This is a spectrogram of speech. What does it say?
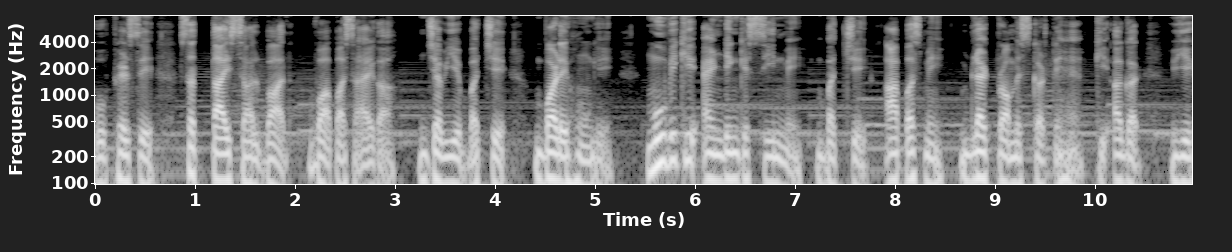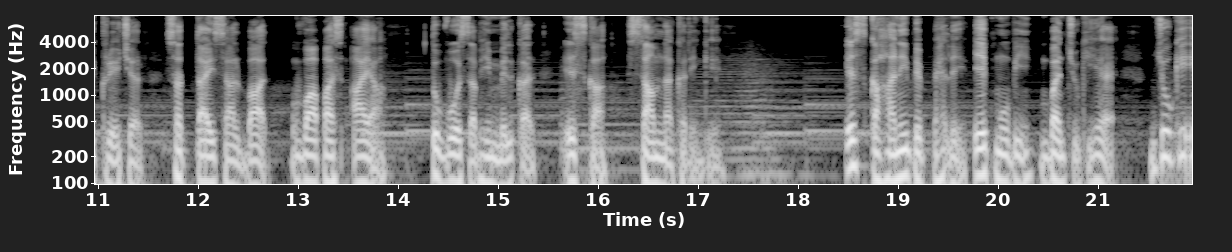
वो फिर से 27 साल बाद वापस आएगा, जब ये बच्चे बड़े होंगे। मूवी की एंडिंग के सीन में बच्चे आपस में ब्लड प्रॉमिस करते हैं कि अगर ये क्रिएचर 27 साल बाद वापस आया तो वो सभी मिलकर इसका सामना करेंगे। इस कहानी पे पहले एक मूवी बन चुकी है, जो कि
